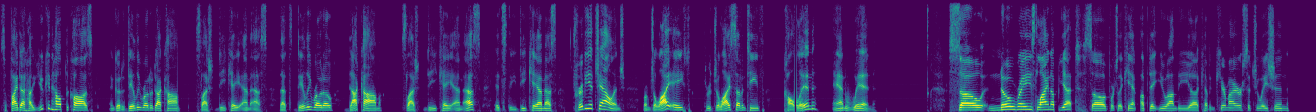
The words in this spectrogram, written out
So find out how you can help the cause and go to dailyroto.com slash DKMS. That's dailyroto.com slash DKMS. It's the DKMS Trivia Challenge from July 8th through July 17th. Call in and win. So no Rays lineup yet. So unfortunately, I can't update you on the uh, Kevin Kiermaier situation.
